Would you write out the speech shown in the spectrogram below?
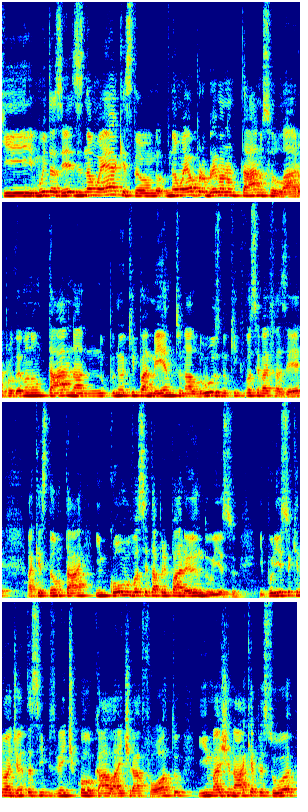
que muitas vezes não é a questão, não é o problema não tá no celular, o problema não tá na, no, no, equipamento, na luz, no que, que você vai fazer, a questão tá em como você está preparando isso. E por isso que não adianta simplesmente colocar lá e tirar foto e imaginar que a pessoa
